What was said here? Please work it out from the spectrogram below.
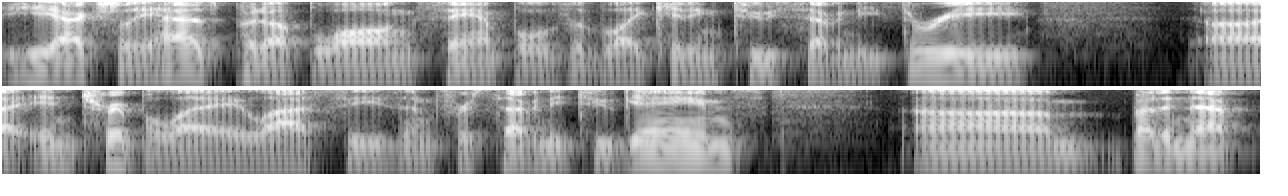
he actually has put up long samples of like hitting 273 uh, in AAA last season for 72 games. Um, but in that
